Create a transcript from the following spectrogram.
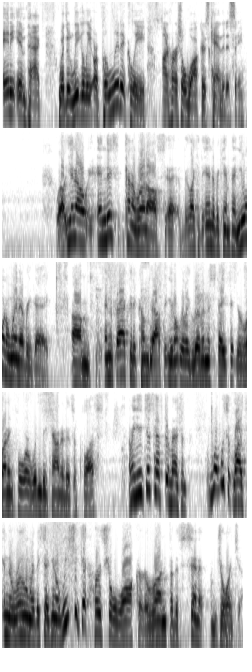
any impact, whether legally or politically, on Herschel Walker's candidacy? Well, you know, in this kind of runoffs, uh, like at the end of a campaign, you want to win every day. Um, and the fact that it comes out that you don't really live in the state that you're running for wouldn't be counted as a plus. I mean, you just have to imagine what was it like in the room where they said, you know, we should get Herschel Walker to run for the Senate from Georgia?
